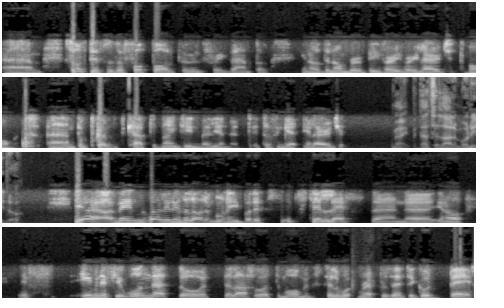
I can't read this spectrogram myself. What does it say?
Um, so, if this was a football pool, for example, you know the number would be very, very large at the moment. Um, but because it's capped at 19 million, it, it doesn't get any larger. Right, but that's a lot of money, though. Yeah, I mean, well, it is a lot of money, but it's it's still less than uh, you know if even if you won that though, the lotto at the moment still wouldn't represent a good bet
